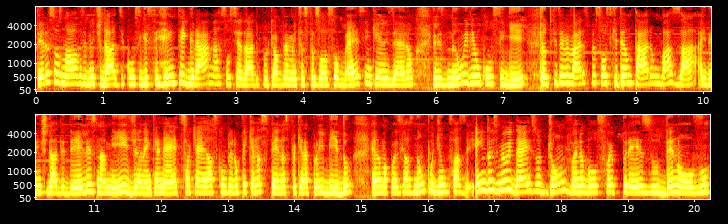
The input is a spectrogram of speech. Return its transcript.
ter as suas novas identidades e conseguir se reintegrar na sociedade, porque obviamente se as pessoas soubessem quem eles eram, eles não iriam conseguir. Tanto que teve várias pessoas que tentaram vazar a identidade deles na mídia, na internet, só que aí elas cumpriram pequenas penas porque era proibido, era uma coisa que elas não podiam fazer. Em 2010, o John Venables foi preso de novo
